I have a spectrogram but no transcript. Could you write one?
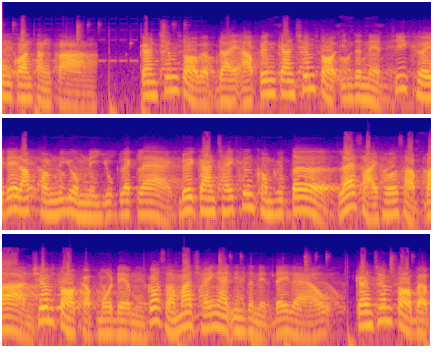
องค์กรต่างๆ การเชื่อมต่อแบบไดอัพเป็นการเชื่อมต่ออินเทอร์เน็ตที่เคยได้รับความนิยมในยุคแรก ๆ โดยการใช้เครื่องคอมพิวเตอร์ และสายโทรศัพท์บ้าน เชื่อมต่อกับโมเด็มก็สามารถใช้งานอินเทอร์เน็ตได้แล้ว การเชื่อมต่อแบบ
